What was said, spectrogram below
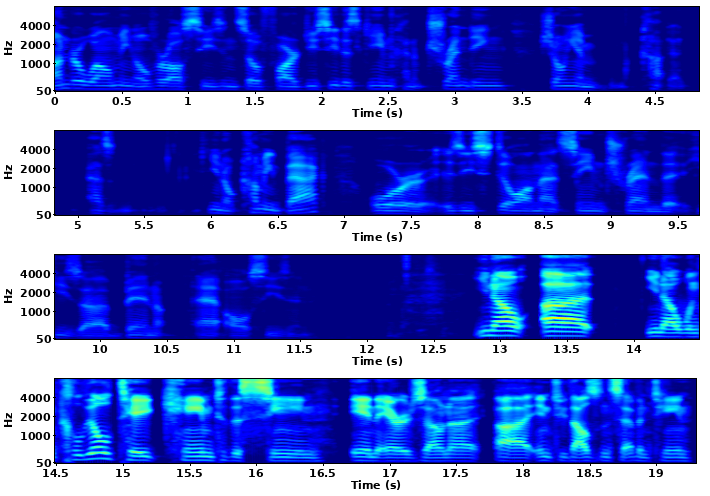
underwhelming overall season so far, do you see this game kind of trending, showing him as you know coming back, or is he still on that same trend that he's uh, been at all season? You know, uh, you know when Khalil Tate came to the scene in Arizona uh, in 2017,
